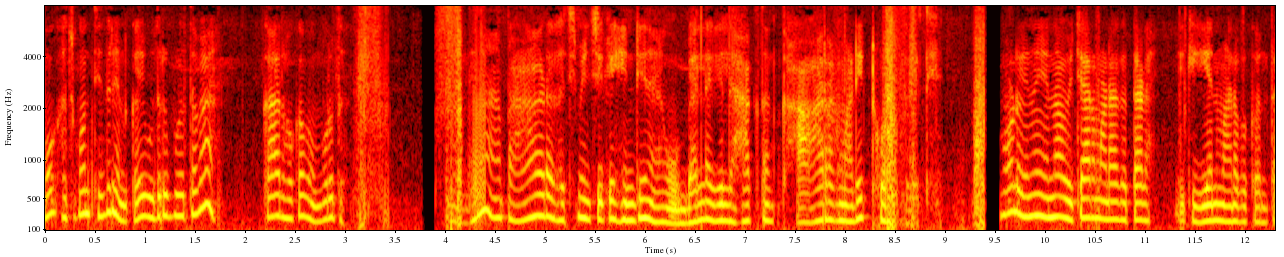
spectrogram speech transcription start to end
ಹೋಗಿ ಹಚ್ಕೊಂಡು ತಿಂದ್ರೇನು? ಕೈ ಉದುರು ಬೀಳ್ತಾವ? ಕಾಲು ಹೋಗವ ಮುರಿದು ಅದನ್ನ ಪಾಡ ಹಸಿಮೆಣ್ಸಿಕಾಯಿ ಹಿಂಡಿನ ಬೆಲ್ಲ ಗಿಲ್ಲ ಹಾಕ್ತಂದು ಖಾರಾಗಿ ಮಾಡಿ ಇಟ್ಕೊಡ್ತೈತಿ ನೋಡು ಏನೋ ಏನೋ ವಿಚಾರ ಮಾಡಾಗತ್ತಾಳೆ ಈಕೆ ಏನು ಮಾಡ್ಬೇಕಂತ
